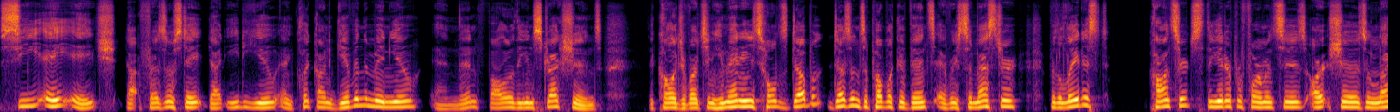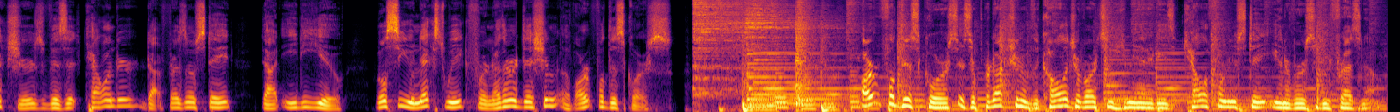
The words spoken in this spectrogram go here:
cah.fresnostate.edu and click on Give in the menu and then follow the instructions. The College of Arts and Humanities holds double, dozens of public events every semester. For the latest concerts, theater performances, art shows, and lectures, visit calendar.fresnostate.edu. We'll see you next week for another edition of Artful Discourse. Artful Discourse is a production of the College of Arts and Humanities at California State University, Fresno.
